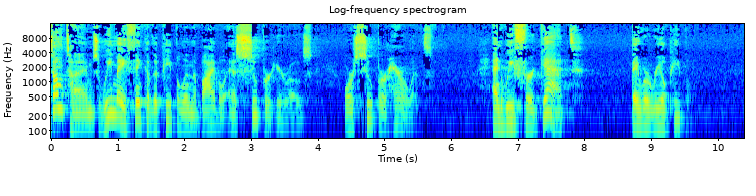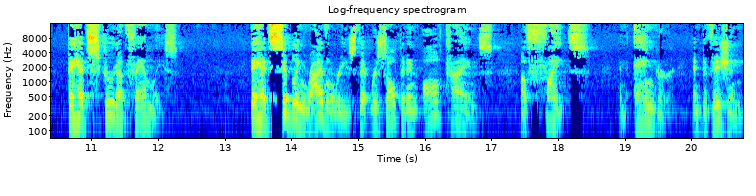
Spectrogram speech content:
sometimes we may think of the people in the Bible as superheroes or superheroines. And we forget they were real people. They had screwed up families. They had sibling rivalries that resulted in all kinds of fights and anger and division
